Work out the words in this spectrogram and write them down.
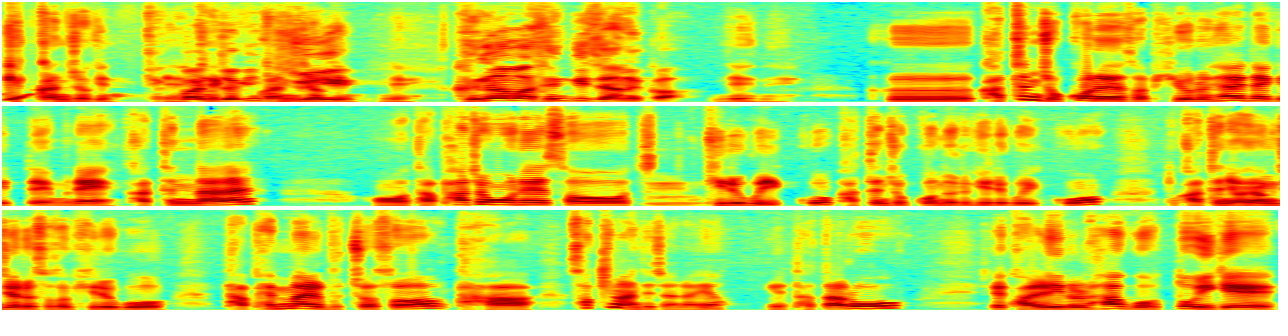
객관적인 예, 객관적인 기준이 네. 그나마 생기지 않을까. 네네. 그 같은 조건에서 비교를 해야 되기 때문에 같은 날 어, 다 파종을 해서 음. 기르고 있고 같은 조건으로 기르고 있고 또 같은 영양제를 써서 기르고 다 팻말 붙여서 다 섞이면 안 되잖아요. 이게 다 따로 이게 관리를 하고 또 이게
